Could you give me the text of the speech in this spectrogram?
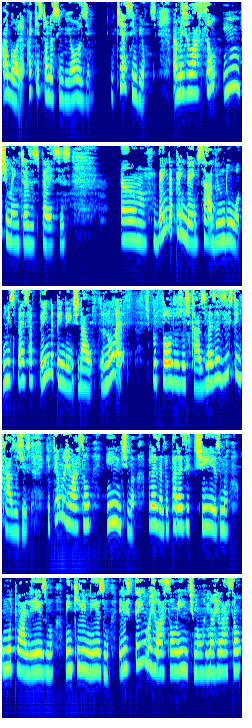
Agora, a questão da simbiose, o que é simbiose? É uma relação íntima entre as espécies, um, bem dependente, sabe, um do outro. Uma espécie é bem dependente da outra. Não é tipo todos os casos, mas existem casos disso, que tem uma relação íntima, por exemplo, o parasitismo, o mutualismo, o inquilinismo, eles têm uma relação íntima, uma relação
